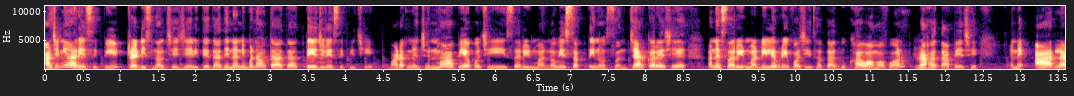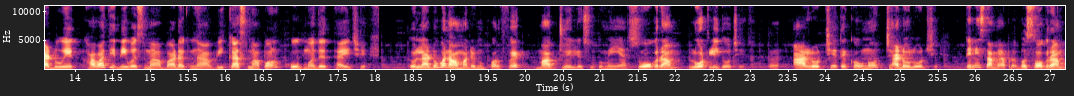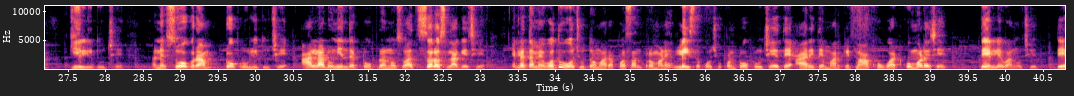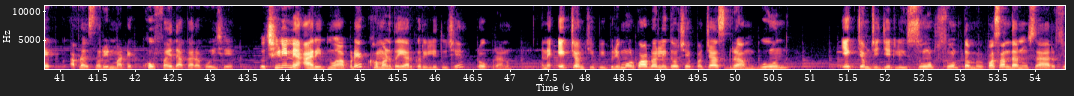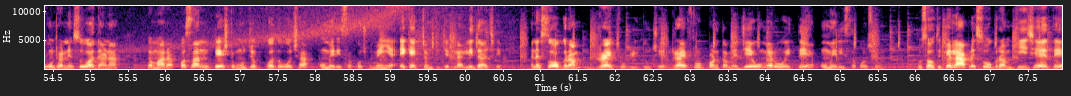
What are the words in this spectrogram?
આજની આ recipe traditional છે. જે રીતે દાદી નાની બનાવતા હતા તે જ રેસીપી છે. બાળકને જન્મ આપ્યા પછી શરીરમાં નવી શક્તિનો સંચાર કરે છે અને શરીરમાં ડિલિવરી પછી થતા દુખાવામાં પણ રાહત આપે છે. અને આ લાડુ એક ખાવાથી દિવસમાં બાળકના વિકાસમાં પણ ખૂબ મદદ થાય છે. તો લાડુ બનાવવા માટેનું પરફેક્ટ માપ જોઈ લેશું તો મેં અહીંયા સો ગ્રામ લોટ લીધો છે. તો આ લોટ છે તે ઘઉંનો જાડો લોટ છે. તેની સામે આપણે બસો ગ્રામ ઘી લીધું છે. અને સો ગ્રામ ટોપરું લીધું છે. આ લાડુની અંદર ટોપરાનો સ્વાદ સરસ લાગે છે. એટલે તમે વધુ ઓછું તમારા પસંદ પ્રમાણે લઈ શકો છો. પણ ટોપરું છે તે આ રીતે માર્કેટમાં આખો વાટકો મળે છે. તે લેવાનું છે. તે આપણા શરીર માટે ખૂબ ફાયદાકારક હોય છે. તો છીણીને આ રીતનું આપણે ખમણ તૈયાર કરી લીધું છે ટોપરાનું. અને એક ચમચી પીપરી પાવડર લીધો છે, પચાસ ગ્રામ ગુંદ, એક ચમચી જેટલી સૂંઠ સૂંઠ તમે પસંદ અનુસાર સૂંઠ અને સુવાદાણા તમારા પસંદ ટેસ્ટ મુજબ વધુ ઓછા ઉમેરી શકો છો. મેં અહીંયા એક એક ચમચી જેટલા લીધા છે અને સો ગ્રામ ડ્રાયફ્રૂટ લીધું છે. ડ્રાયફ્રૂટ પણ તમે જે ઉમેરવું હોય તે ઉમેરી શકો છો. તો સૌથી પહેલાં આપણે સો ગ્રામ ઘી છે તે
